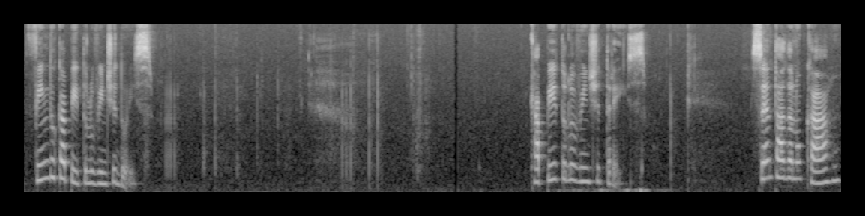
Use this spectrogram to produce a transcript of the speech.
Fim do capítulo 22. Capítulo 23 Sentada no carro,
